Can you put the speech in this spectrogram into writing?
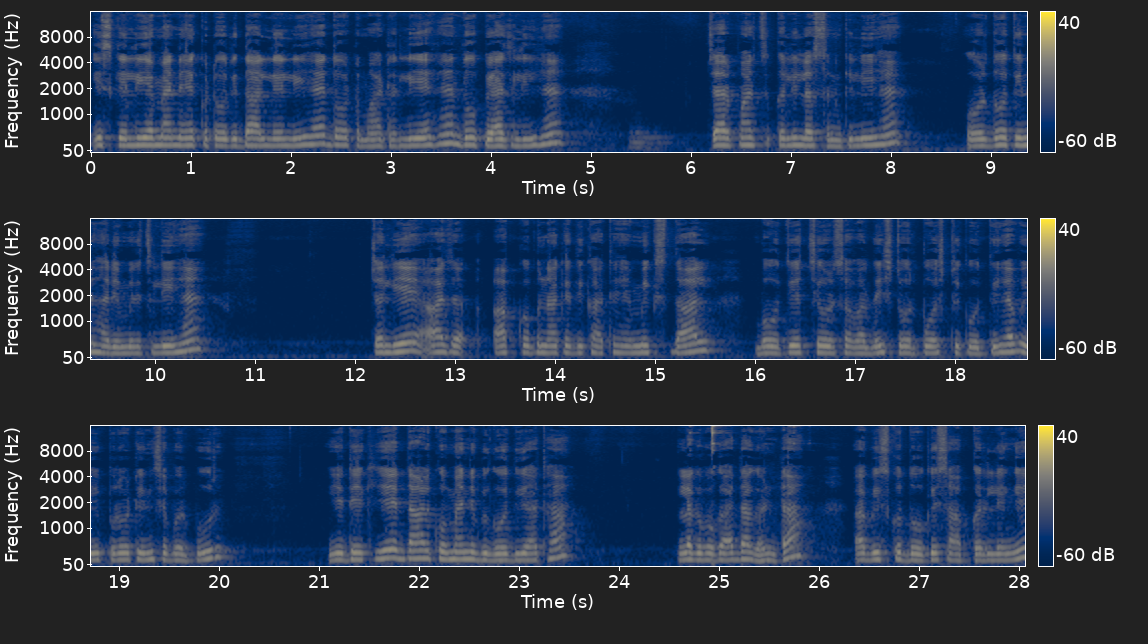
इसके लिए मैंने एक कटोरी दाल ले ली है, दो टमाटर लिए हैं, दो प्याज ली हैं, चार पाँच कली लहसुन की ली है और दो तीन हरी मिर्च ली हैं। चलिए आज आपको बना के दिखाते हैं मिक्स दाल। बहुत ही अच्छी और स्वादिष्ट और पौष्टिक होती है, वही प्रोटीन से भरपूर। ये देखिए, दाल को मैंने भिगो दिया था लगभग आधा घंटा। अब इसको धो के साफ़ कर लेंगे।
